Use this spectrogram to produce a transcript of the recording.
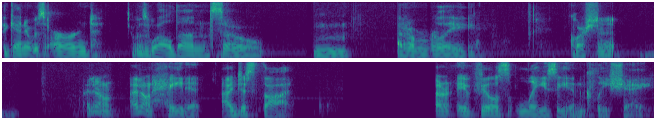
again it was earned. It was well done. So Hmm. I don't really question it. I don't I don't hate it. I just thought I don't it feels lazy and cliche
